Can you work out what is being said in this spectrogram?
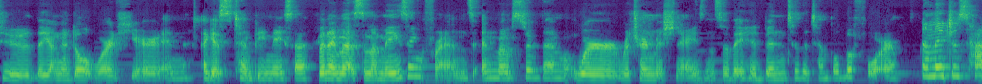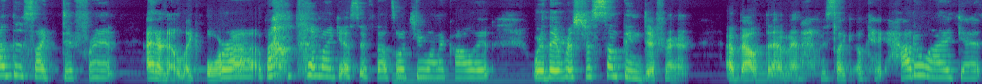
to the young adult ward here in I guess Tempe Mesa, but I met some amazing friends and most of them were returned missionaries and so they had been to the temple before. And they just had this like different I don't know, like aura about them, I guess if that's what you want to call it, where there was just something different about them. And I was like, okay, how do I get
